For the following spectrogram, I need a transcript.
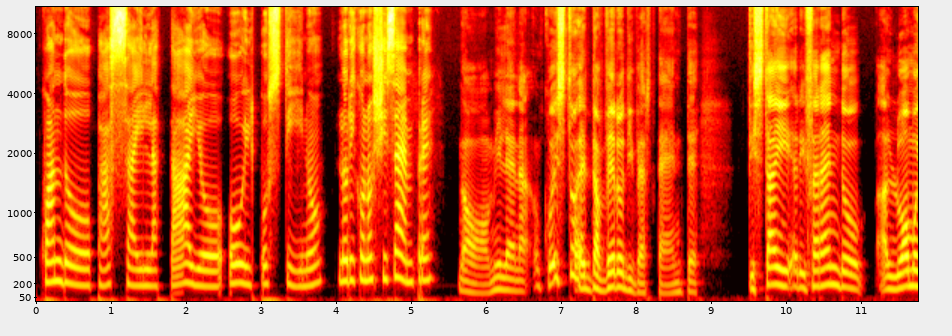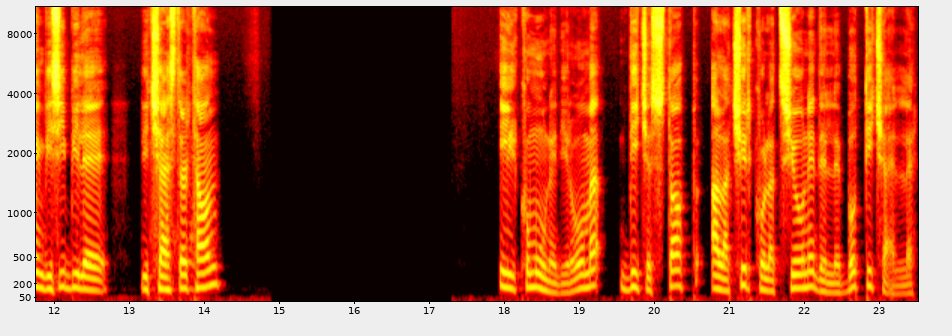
Quando passa il lattaio o il postino, lo riconosci sempre? No, Milena, questo è davvero divertente. Ti stai riferendo all'uomo invisibile di Chesterton? Il comune di Roma dice stop alla circolazione delle botticelle.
